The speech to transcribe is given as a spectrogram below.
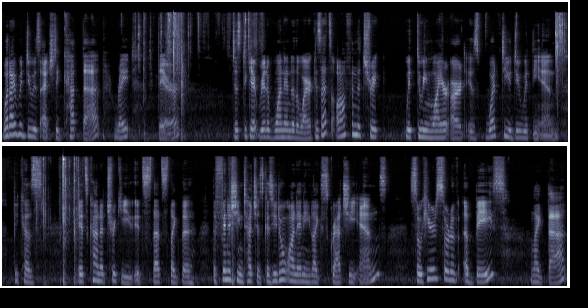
What I would do is actually cut that right there just to get rid of one end of the wire because that's often the trick with doing wire art is what do you do with the ends because it's kind of tricky. It's that's like the the finishing touches because you don't want any like scratchy ends. So here's sort of a base like that.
